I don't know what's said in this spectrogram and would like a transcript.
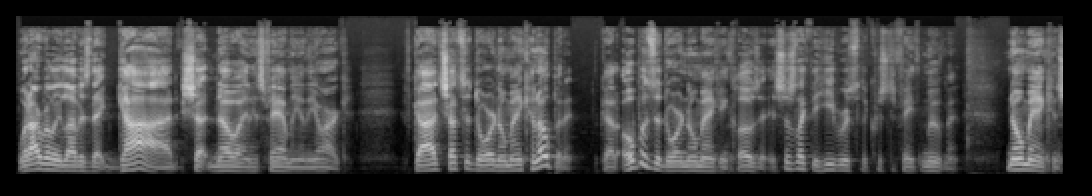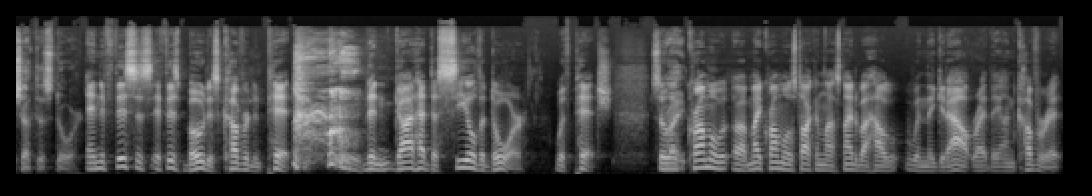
What I really love is that God shut Noah and his family in the ark. If God shuts the door, no man can open it. If God opens the door, no man can close it. It's just like the Hebrew roots of the Christian faith movement. No man can shut this door. And if this is if this boat is covered in pitch, then God had to seal the door with pitch. So Right. like Cromwell, uh, Mike Cromwell was talking last night about how when they get out, right, they uncover it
